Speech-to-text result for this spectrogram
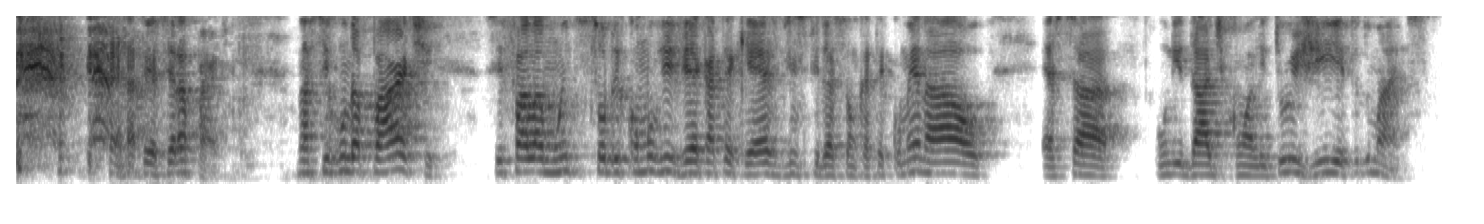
Na terceira parte. Na segunda parte, se fala muito sobre como viver a catequese de inspiração catecumenal, essa unidade com a liturgia e tudo mais.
